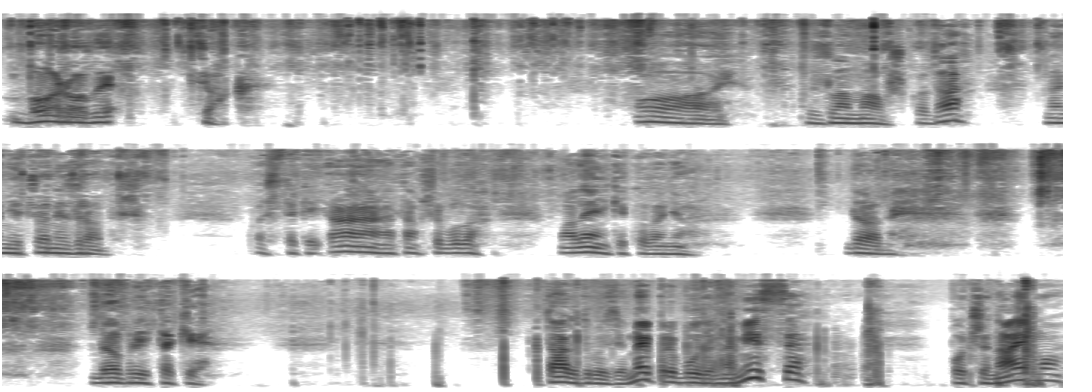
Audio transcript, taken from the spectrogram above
боровичок. Ой, зламав шкода, але нічого не зробиш. Ось такий. А, там ще було маленьке коло нього. Добре. І таке. Так, друзі, ми прибули на місце. Починаємо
